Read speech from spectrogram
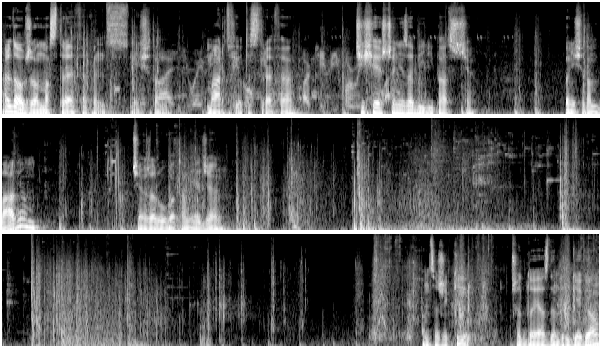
Ale dobrze, on ma strefę, więc niech się tam martwi o tę strefę. Ci się jeszcze nie zabili, patrzcie. Oni się tam bawią? Ciężarówka tam jedzie. Pancerzyki przed dojazdem drugiego.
